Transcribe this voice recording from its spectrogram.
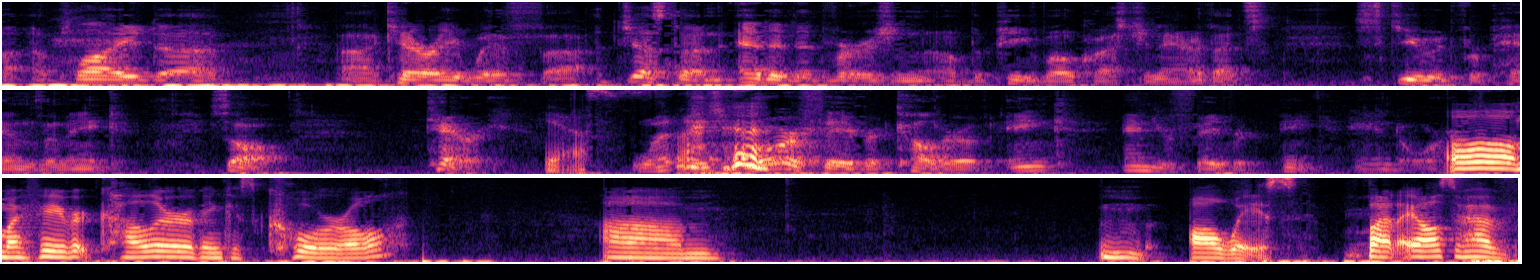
applied uh, uh, Carrie with uh, just an edited version of the Pivot questionnaire that's skewed for pens and ink. So, Carrie, yes. what is your favorite color of ink and your favorite ink and or? Oh, my favorite color of ink is coral. Um, mm, always. But I also have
